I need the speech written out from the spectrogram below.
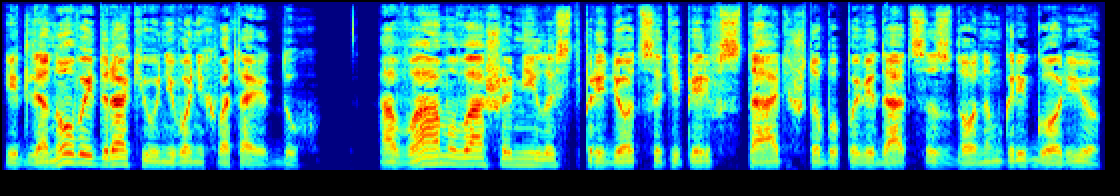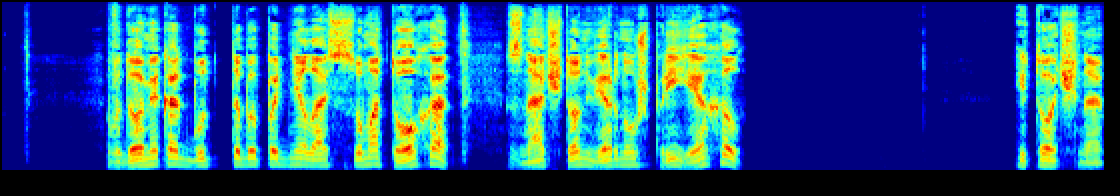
и для новой драки у него не хватает дух. А вам, ваша милость, придется теперь встать, чтобы повидаться с Доном Григорию. В доме как будто бы поднялась суматоха, значит, он, верно, уж приехал. И точно,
